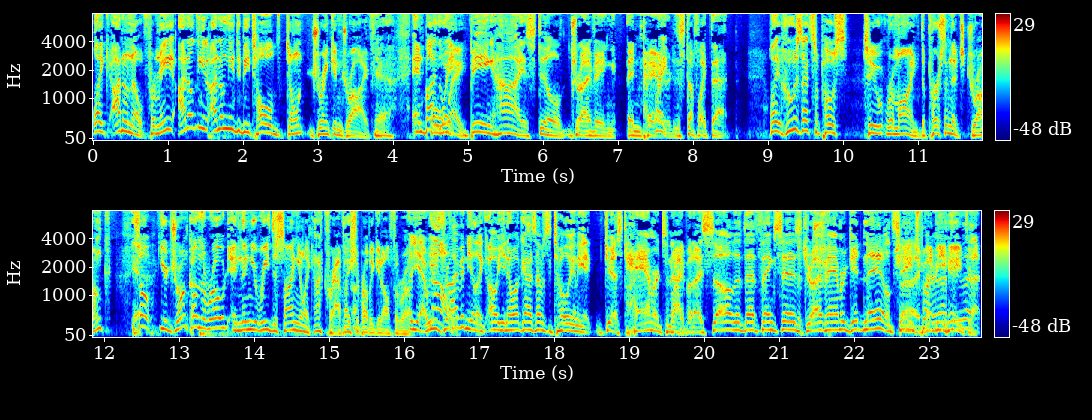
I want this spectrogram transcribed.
like I don't know. For me, I don't need I don't need to be told don't drink and drive. yeah. And by the wait, way, being high is still driving impaired Right. and stuff like that. like who is that supposed to remind? The person that's drunk? Yeah. So you're drunk on the road and then you read the sign, you're like, ah crap, I should probably get off the road. Oh, yeah, when No. you're driving, you're like, oh, you know what, guys? I was totally going to get just hammered tonight, Right. but I saw that that thing says drive hammered, get nailed. so Change I my better not do behavior.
